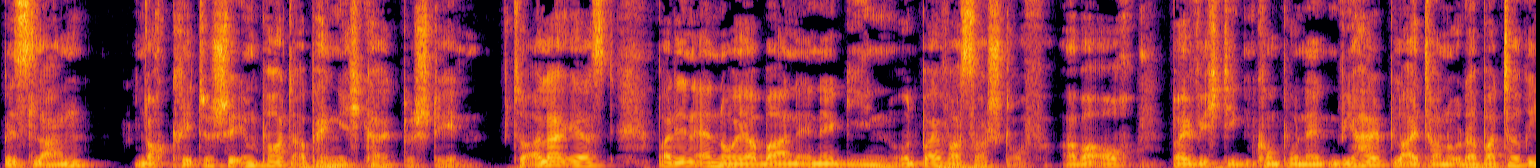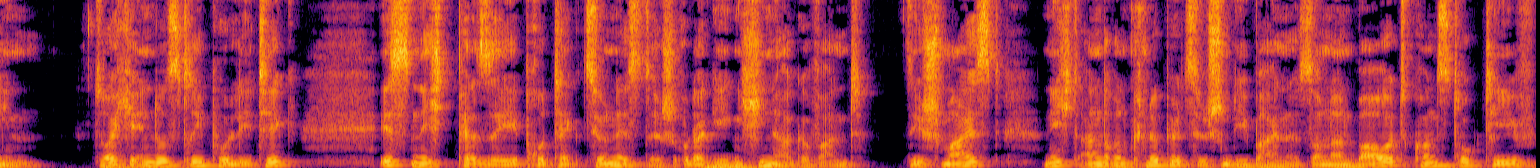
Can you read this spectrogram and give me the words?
bislang noch kritische Importabhängigkeit bestehen. Zuallererst bei den erneuerbaren Energien und bei Wasserstoff, aber auch bei wichtigen Komponenten wie Halbleitern oder Batterien. Solche Industriepolitik ist nicht per se protektionistisch oder gegen China gewandt. Sie schmeißt nicht anderen Knüppel zwischen die Beine, sondern baut konstruktiv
